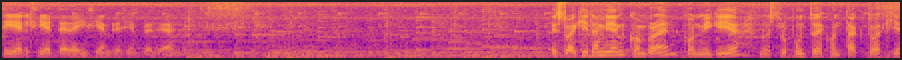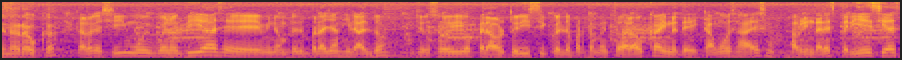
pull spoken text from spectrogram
Sí, el 7 de diciembre siempre se hace. Estoy aquí también con Brian, con mi guía, nuestro punto de contacto aquí en Arauca. Claro que sí, muy buenos días. eh, mi nombre es Brian Giraldo. Yo soy operador turístico del departamento de Arauca y nos dedicamos a eso, a brindar experiencias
